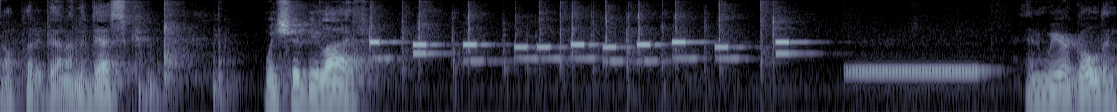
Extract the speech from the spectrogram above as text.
I'll put it down on the desk, we should be live. And we are golden.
